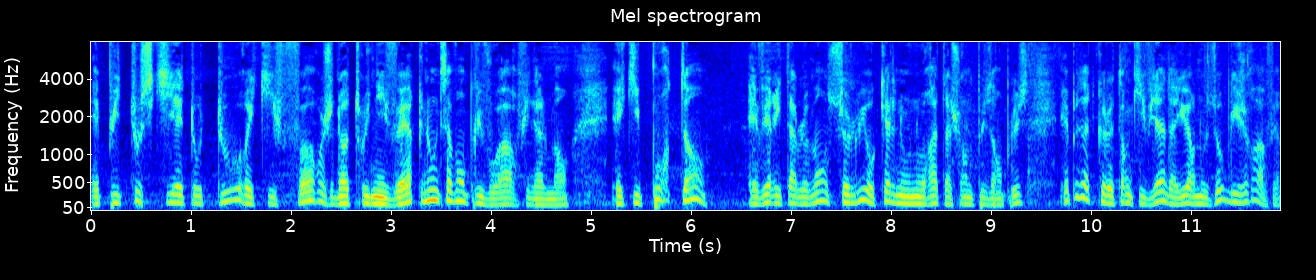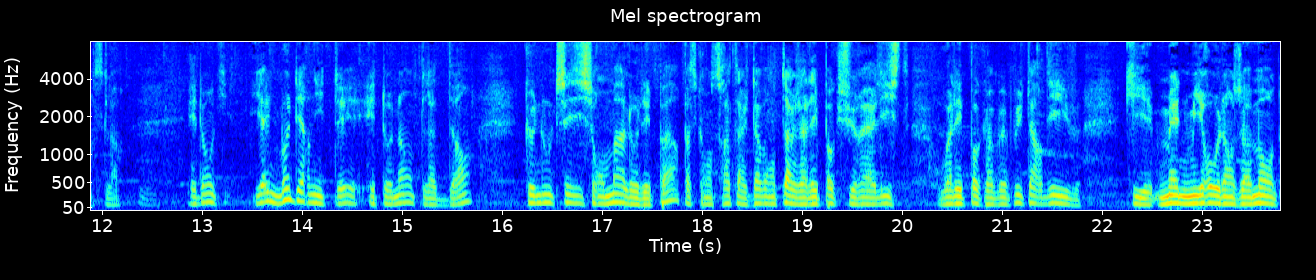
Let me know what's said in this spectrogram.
et puis tout ce qui est autour et qui forge notre univers que nous ne savons plus voir finalement, et qui pourtant est véritablement celui auquel nous nous rattachons de plus en plus. Et peut-être que le temps qui vient d'ailleurs nous obligera à faire cela. Et donc il y a une modernité étonnante là-dedans que nous saisissons mal au départ, parce qu'on se rattache davantage à l'époque surréaliste ou à l'époque un peu plus tardive, qui mène Miro dans un monde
